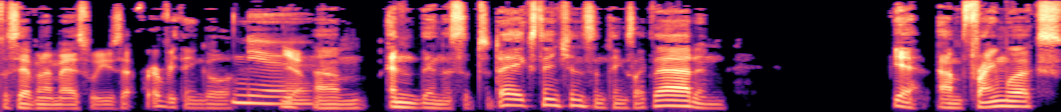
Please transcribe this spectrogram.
for seven, I may as well use that for everything. Or Yeah. Yeah. um, and then there's the today extensions and things like that, and yeah, um, frameworks.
